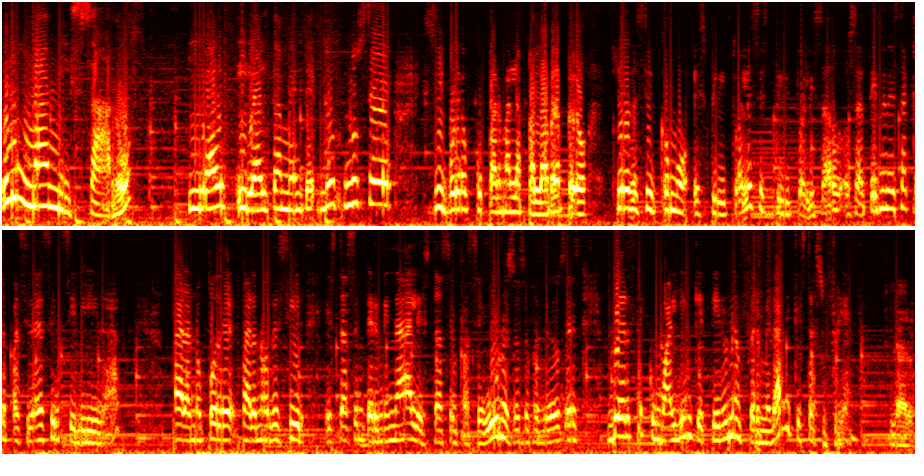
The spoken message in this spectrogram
humanizados y, altamente, no, no sé si voy a ocupar mal la palabra, pero quiero decir como espirituales, espiritualizados, o sea, tienen esa capacidad de sensibilidad para no poder, para no decir estás en terminal, estás en fase 1, estás en fase 2, es verte como alguien que tiene una enfermedad y que está sufriendo. Claro,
